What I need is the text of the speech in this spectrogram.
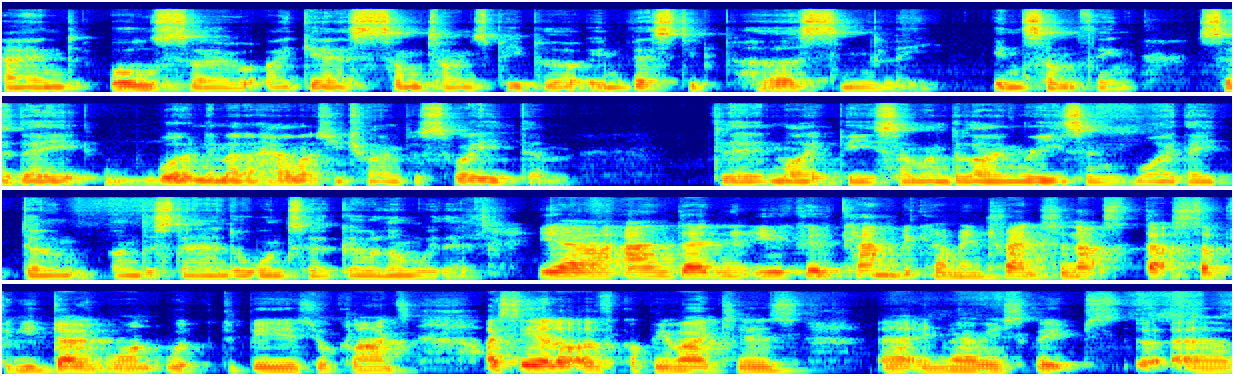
And also, I guess sometimes people are invested personally in something, so they won't, no matter how much you try and persuade them, there might be some underlying reason why they don't understand or want to go along with it. Yeah, and then you could can become entrenched, and that's that's something you don't want to be as your clients. I see a lot of copywriters uh, in various groups, uh,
